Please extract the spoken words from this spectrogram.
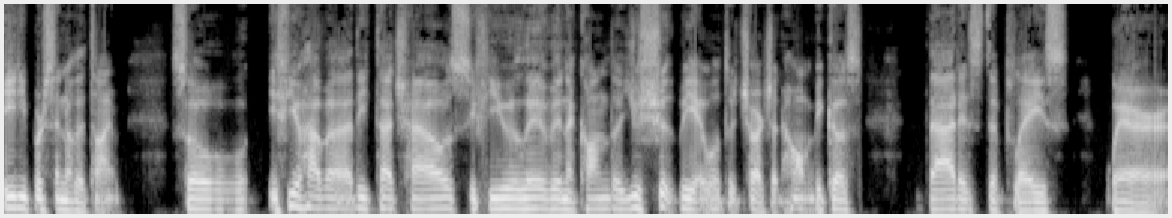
80% of the time. So if you have a detached house, if you live in a condo, you should be able to charge at home because that is the place where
